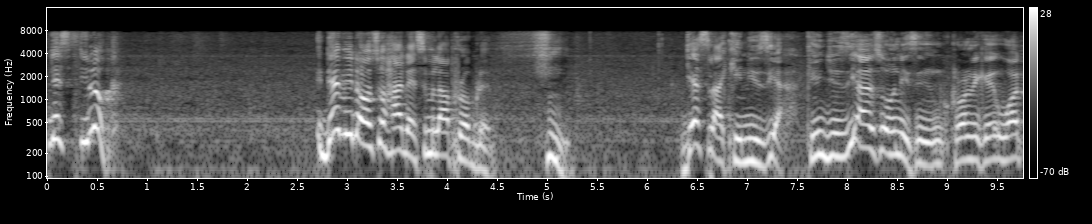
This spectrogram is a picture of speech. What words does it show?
This, look, David also had a similar problem. Hmm. Just like King Uzziah. King Uzziah's own is in Chronicle. What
